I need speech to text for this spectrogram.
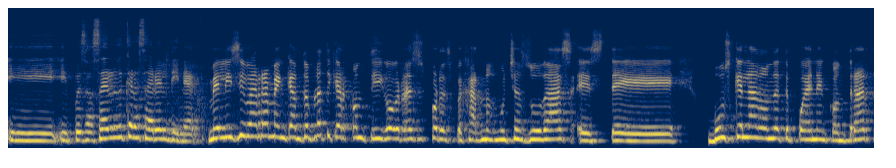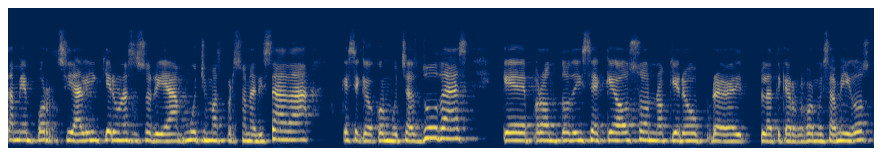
y, pues hacer crecer el dinero. Melissa Barra, me encantó platicar contigo. Gracias por despejarnos muchas dudas. Este, búsquenla donde te pueden encontrar también por si alguien quiere una asesoría mucho más personalizada, que se quedó con muchas dudas, que de pronto dice que oso, no quiero platicar con mis amigos,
